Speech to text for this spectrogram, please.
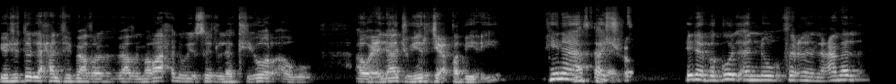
يوجدون له حل في بعض في بعض المراحل ويصير له cure أو أو علاج ويرجع طبيعي. هنا اشعر هنا بقول إنه فعلا العمل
